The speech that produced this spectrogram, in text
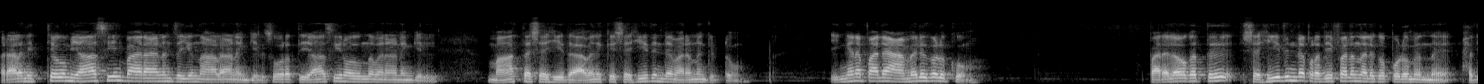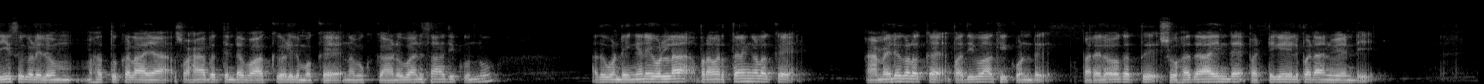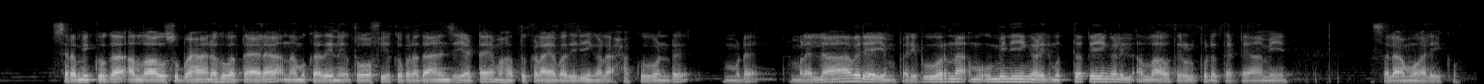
ഒരാൾ നിത്യവും യാസീൻ പാരായണം ചെയ്യുന്ന ആളാണെങ്കിൽ സൂറത്ത് യാസീൻ ഓതുന്നവനാണെങ്കിൽ മാത്ത ഷഹീദ അവനക്ക് ഷഹീദിന്റെ മരണം കിട്ടും. ഇങ്ങനെ പല അമലുകൾക്കും പരലോകത്ത് ഷഹീദിന്റെ പ്രതിഫലം നൽകപ്പെടുമെന്ന് ഹദീസുകളിലും മഹത്തുക്കളായ സ്വഹാബത്തിന്റെ വാക്കുകളിലുമൊക്കെ നമുക്ക് കാണുവാൻ സാധിക്കുന്നു. അതുകൊണ്ട് ഇങ്ങനെയുള്ള പ്രവർത്തനങ്ങളൊക്കെ അമലുകളൊക്കെ പതിവാക്കിക്കൊണ്ട് പരലോകത്ത് ഷുഹദായിന്റെ പട്ടികയിൽപ്പെടാൻ വേണ്ടി ശ്രമിക്കുക. അള്ളാഹു സുബാനുഹുബത്തേല നമുക്കതിന് തോഫിയൊക്കെ പ്രദാനം ചെയ്യട്ടെ. മഹത്തുക്കളായ ബദിരീങ്ങളെ ഹക്കുകൊണ്ട് നമ്മുടെ നമ്മളെല്ലാവരെയും പരിപൂർണ മുമിനീങ്ങളിൽ മുത്തക്കീങ്ങളിൽ അള്ളാഹുത്തിൽ ഉൾപ്പെടുത്തട്ടെ ആമീൻ. അസ്സലാമു അലൈക്കും.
